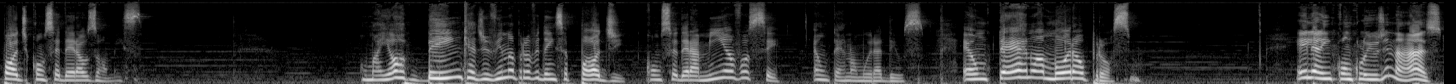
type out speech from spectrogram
pode conceder aos homens. O maior bem que a divina providência pode conceder a mim e a você é um terno amor a Deus. É um terno amor ao próximo. Ele aí concluiu o ginásio,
